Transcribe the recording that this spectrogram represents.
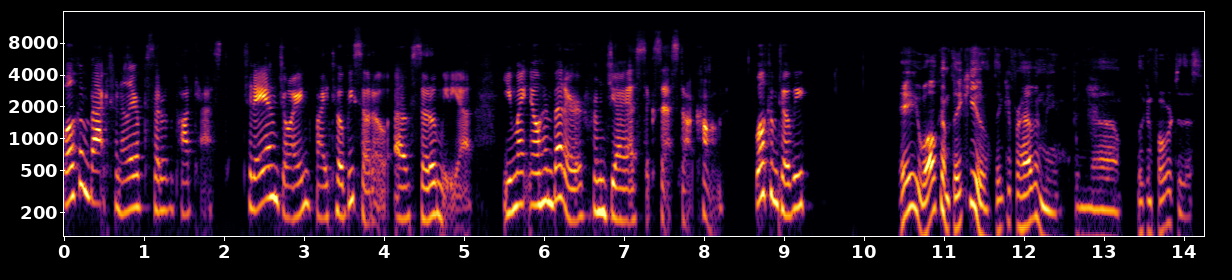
Welcome back to another episode of the podcast. Today I'm joined by Toby Soto of Soto Media. You might know him better from GISSuccess.com. Welcome, Toby. Hey, welcome. Thank you. Thank you for having me. Been uh, looking forward to this.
